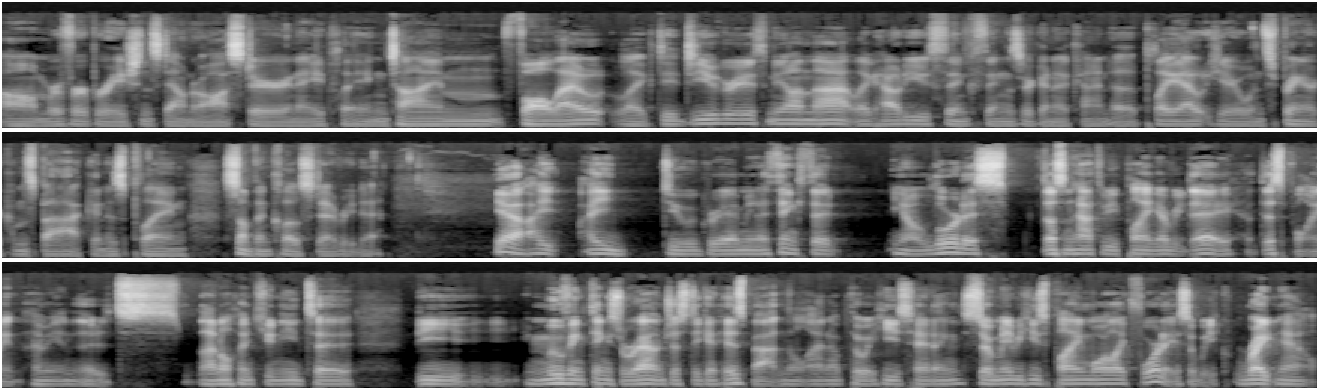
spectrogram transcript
um, reverberations down roster and any playing time fallout. Like, do, do you agree with me on that? Like, how do you think things are going to kind of play out here when Springer comes back and is playing something close to every day? Yeah, I, I do agree. I mean, I think that, you know, Lourdes doesn't have to be playing every day at this point. I mean, it's, I don't think you need to be moving things around just to get his bat in the lineup the way he's hitting. So maybe he's playing more like four days a week right now,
